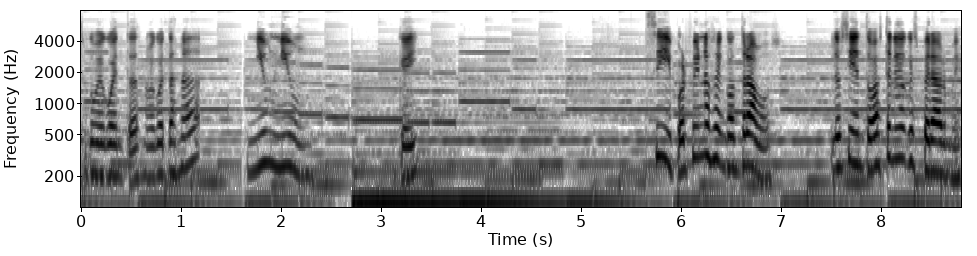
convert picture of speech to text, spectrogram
¿Tú qué me cuentas? ¿No me cuentas nada? Nium Nium. Ok. Sí, por fin nos encontramos. Lo siento, has tenido que esperarme.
